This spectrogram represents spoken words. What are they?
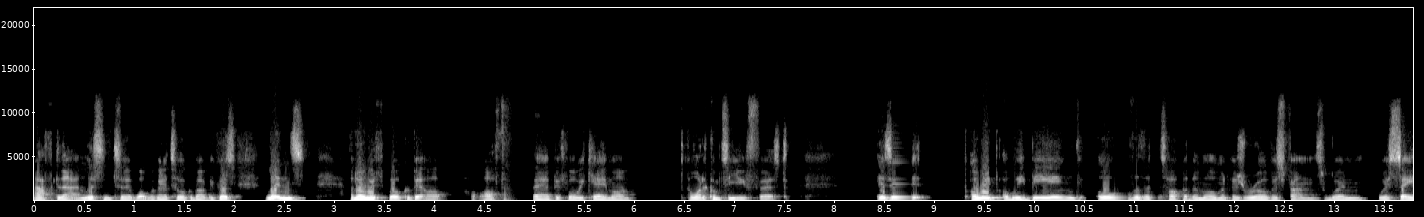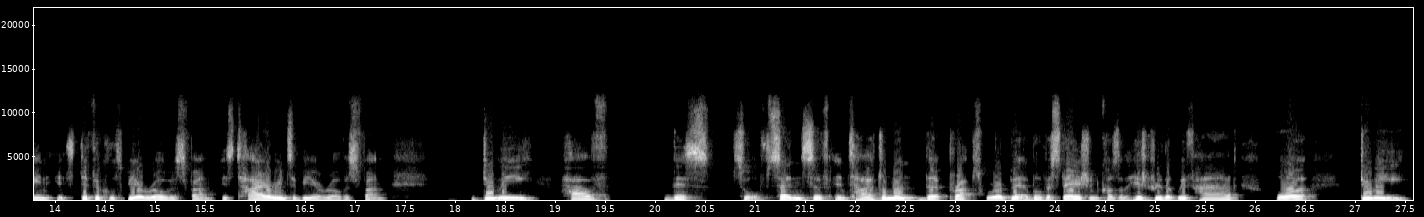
after that and listen to what we're going to talk about. Because Linz, I know we spoke a bit off there before we came on. I want to come to you first. Is it are we are we being over the top at the moment as Rovers fans when we're saying it's difficult to be a Rovers fan? It's tiring to be a Rovers fan. Do we have this sort of sense of entitlement that perhaps we're a bit above a station because of the history that we've had? Or do we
